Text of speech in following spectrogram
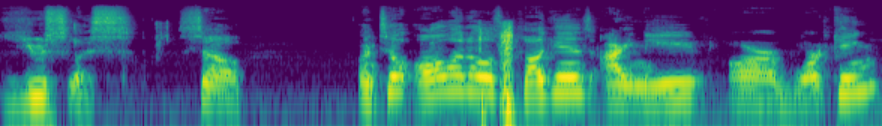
useless. So until all of those plugins I need are working,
